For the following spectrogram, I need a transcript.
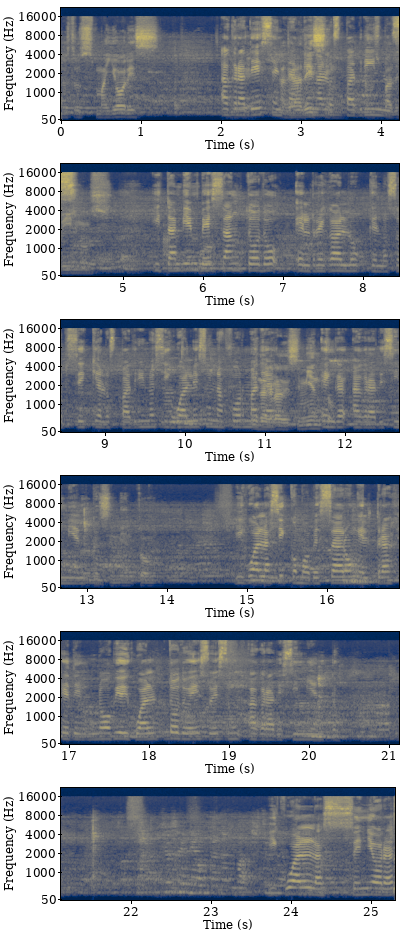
nuestros mayores eh, agradecen, también a los padrinos, padrinos. y también besan todo el regalo que nos obsequia a los padrinos, igual es una forma En de agradecimiento. en agradecimiento. agradecimiento. Igual así como besaron el traje del novio, igual todo eso es un agradecimiento. Igual las señoras,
